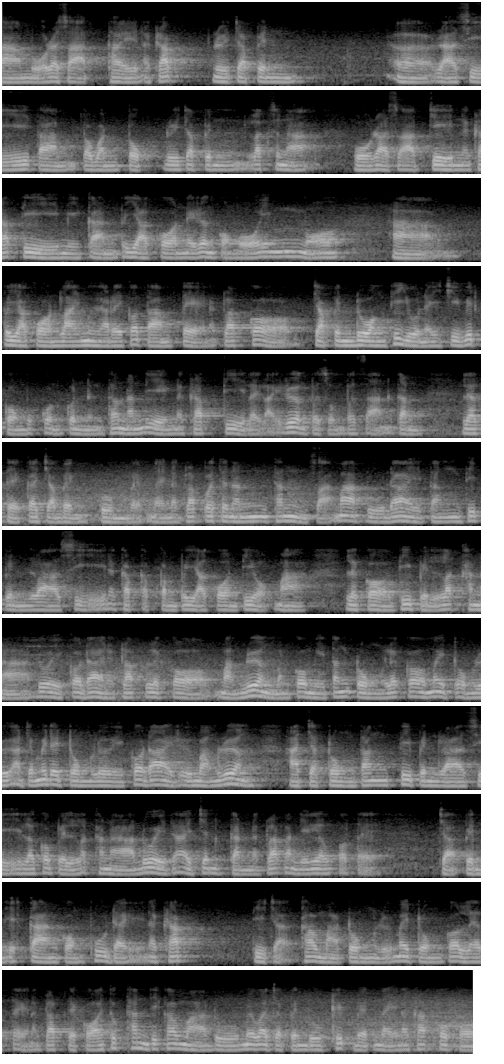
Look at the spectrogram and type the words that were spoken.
ตามโหราศาสตร์ไทยนะครับ หรือจะเป็นราศีตามตะวันตก หรือจะเป็นลักษณะ โหราศาสตร์จีนนะครับ ที่มีการพยากรณ์ในเรื่องของโอ้ยหมอพยากรณ์ลายมืออะไรก็ตามแต่นะครับ ก็จะเป็นดวงที่อยู่ในชีวิตของบุคคลคนหนึ่งเท่านั้นเองนะครับ ที่หลาย ๆ เรื่องผสมผสานกัน แล้วแต่ก็จะแบ่งกลุ่มแบบไหนนะครับ เพราะฉะนั้นท่านสามารถดูได้ทั้งที่เป็นราศีนะครับ กับคำพยากรณ์ที่ออกมา แล้วก็ที่เป็นลัคนาด้วยก็ได้นะครับ แล้วก็บางเรื่องมันก็มีตั้งตรง แล้วก็ไม่ตรงหรืออาจจะไม่ได้ตรงเลยก็ได้หรือบางเรื่องอาจจะตรงตั้งที่เป็นราศีแล้วก็เป็นลัคนาด้วยได้เช่นกันนะครับ อันนี้เราก็แต่จะเป็นเหตุการณ์ของผู้ใดนะครับ ที่จะเข้ามาตรงหรือไม่ตรงก็แล้วแต่นะครับ แต่ขอให้ทุกท่านที่เข้ามาดูไม่ว่าจะเป็นดูคลิปแบบไหนนะครับ ก็ขอ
